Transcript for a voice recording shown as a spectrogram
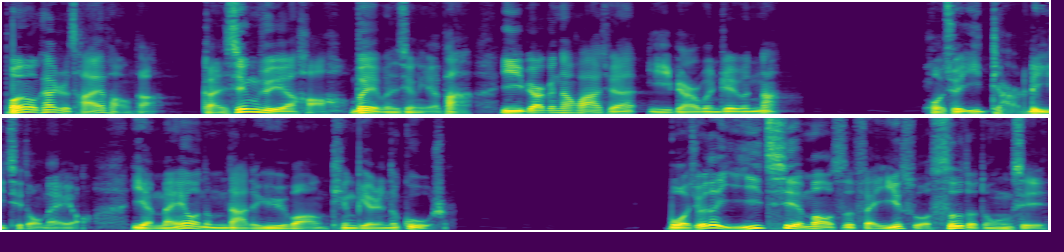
朋友开始采访他，感兴趣也好，慰问性也罢，一边跟他划拳，一边问这问那。我却一点力气都没有，也没有那么大的欲望听别人的故事。我觉得一切貌似匪夷所思的东西，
